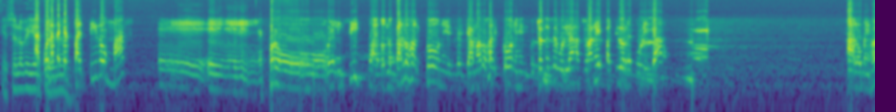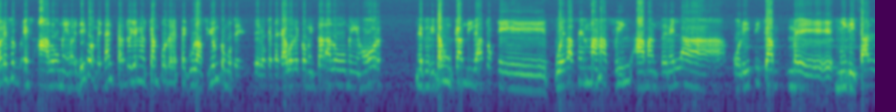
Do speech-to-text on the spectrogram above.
Eso es lo que yo Acuérdate que el partido más eh, eh, pro-belicista, donde están los halcones, llamados halcones en cuestión de seguridad nacional, es el Partido Republicano. A lo mejor eso es a lo mejor, digo, en verdad, entrando ya en el campo de la especulación, como de lo que te acabo de comentar, a lo mejor necesitan un candidato que pueda ser más afín a mantener la política militar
